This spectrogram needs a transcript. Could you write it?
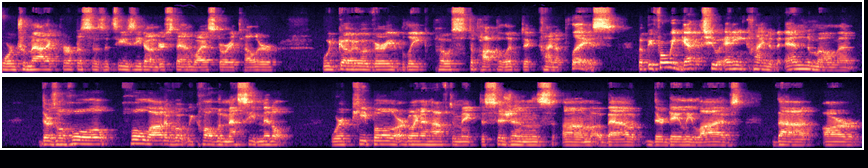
for dramatic purposes, it's easy to understand why a storyteller would go to a very bleak post apocalyptic kind of place. But before we get to any kind of end moment, there's a whole whole lot of what we call the messy middle, where people are going to have to make decisions um, about their daily lives that are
